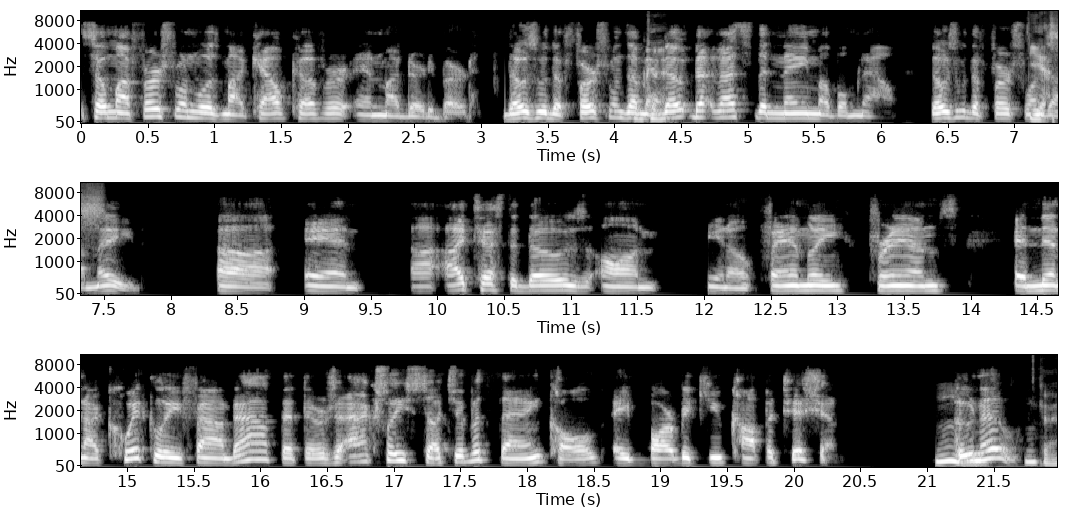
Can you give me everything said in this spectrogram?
So my first one was my cow cover and my dirty bird. Those were the first ones I okay. made. That, that's the name of them now. Those were the first ones yes. I made. Uh, and uh, I tested those on, you know, family, friends. And then I quickly found out that there's actually such of a thing called a barbecue competition. Mm. Who knew? Okay.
